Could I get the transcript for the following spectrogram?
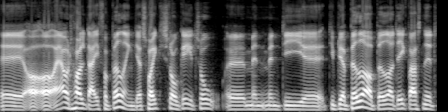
Øh, og, og er jo et hold, der er i forbedring. Jeg tror ikke, de slår G2, øh, men, men de, øh, de bliver bedre og bedre. Det er ikke bare sådan et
